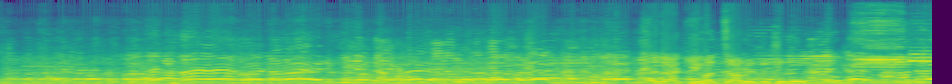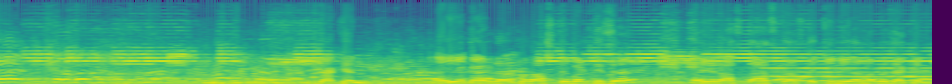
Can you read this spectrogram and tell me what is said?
এটা কি হচ্ছে, আমি তো শুনি। দেখেন, এই গাড়িটা এখন আসতে পারতেছে, এই রাস্তা আস্তে আস্তে ক্লিয়ার হবে, দেখেন।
